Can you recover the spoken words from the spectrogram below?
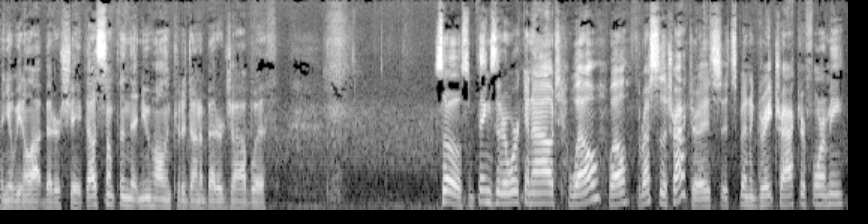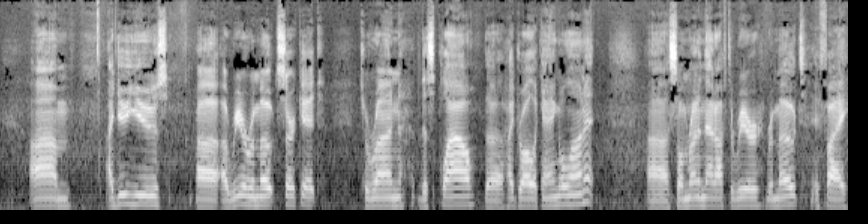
and you'll be in a lot better shape. That was something that New Holland could have done a better job with. So, some things that are working out well. Well, the rest of the tractor, it's it's been a great tractor for me. Um, I do use uh, a rear remote circuit to run this plow, the hydraulic angle on it. Uh, so I'm running that off the rear remote. If I,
